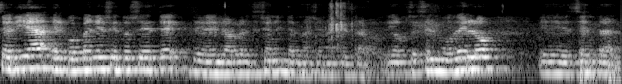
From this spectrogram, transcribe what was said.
sería el convenio 107 de la Organización Internacional del Trabajo. Digamos, es el modelo eh, central.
